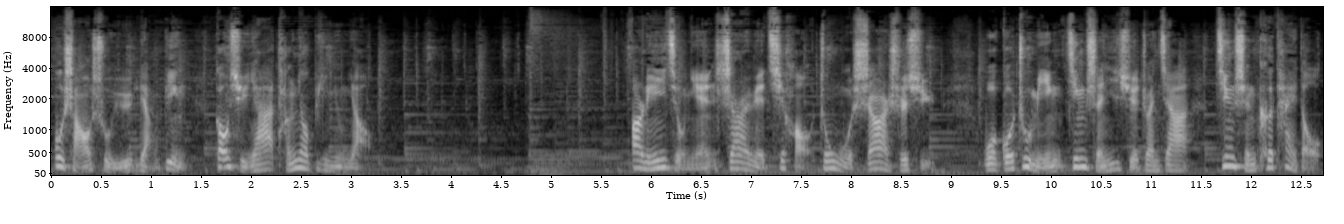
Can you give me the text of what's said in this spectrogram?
不少属于两病、高血压、糖尿病用药。二零一九年十二月七号中午十二时许，我国著名精神医学专家、精神科泰斗、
